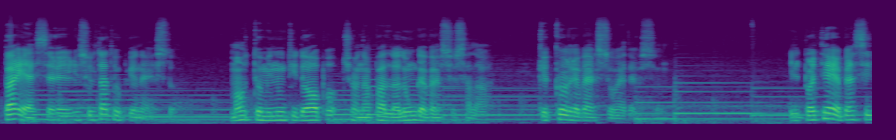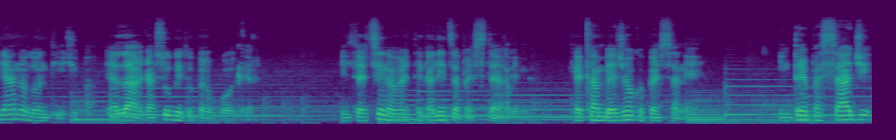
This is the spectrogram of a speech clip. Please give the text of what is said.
Pare essere il risultato più onesto, ma 8 minuti dopo c'è una palla lunga verso Salah, che corre verso Ederson. Il portiere brasiliano lo anticipa e allarga subito per Walker. Il terzino verticalizza per Sterling, che cambia gioco per Sané. In tre passaggi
